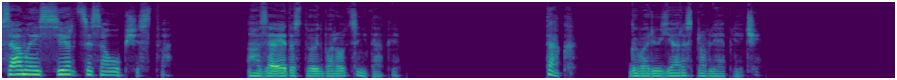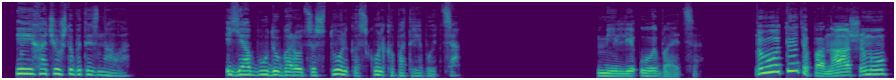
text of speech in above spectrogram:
в самое сердце сообщества, а за это стоит бороться, не так ли? Так, — говорю я, расправляя плечи. И хочу, чтобы ты знала. Я буду бороться столько, сколько потребуется. Милли улыбается. Вот это по-нашему.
